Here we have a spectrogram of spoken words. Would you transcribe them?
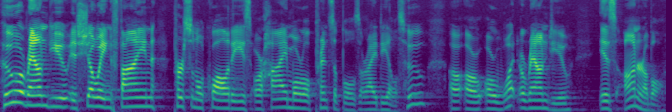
Who around you is showing fine personal qualities or high moral principles or ideals? Who or, or, or what around you is honorable?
